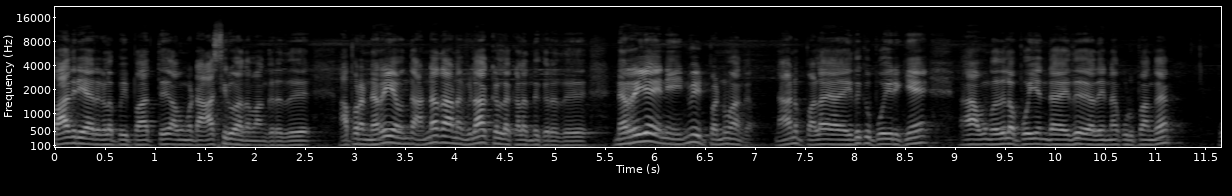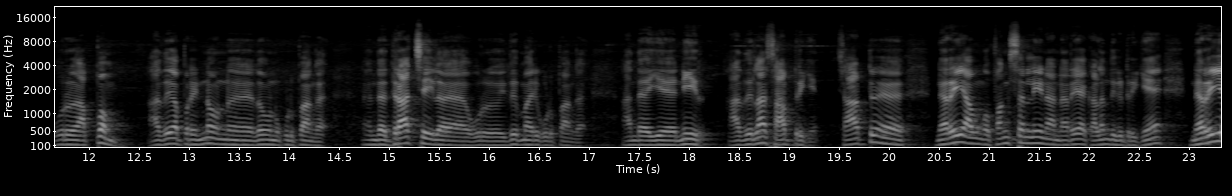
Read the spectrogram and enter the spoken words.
பாதிரியார்களை போய் பார்த்து அவங்கள்ட்ட ஆசீர்வாதம் வாங்குறது அப்புறம் நிறைய வந்து அன்னதான விழாக்களில் கலந்துக்கிறது நிறைய என்னை இன்வைட் பண்ணுவாங்க. நானும் பல இதுக்கு போயிருக்கேன். அவங்க இதில் போய் இந்த இது அதை என்ன கொடுப்பாங்க? ஒரு அப்பம் அது அப்புறம் இன்னொன்று ஏதோ ஒன்று கொடுப்பாங்க. இந்த திராட்சையில் ஒரு இது மாதிரி கொடுப்பாங்க. அந்த நீர் அதெல்லாம் சாப்பிட்ருக்கேன் சாப்பிட்டு நிறைய அவங்க ஃபங்க்ஷன்லேயும் நான் நிறையா கலந்துக்கிட்டு இருக்கேன். நிறைய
